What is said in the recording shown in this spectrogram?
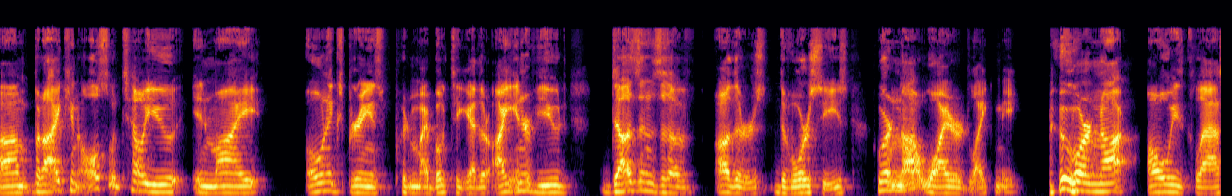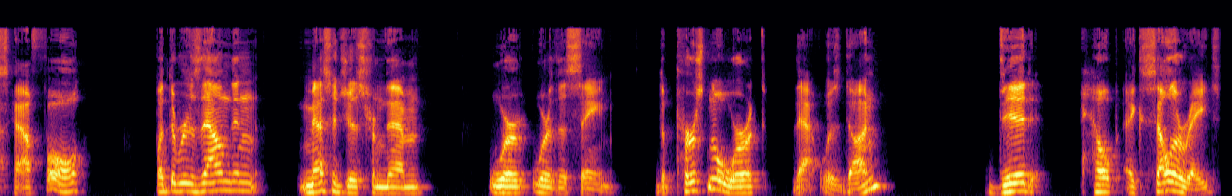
Um, but I can also tell you in my own experience putting my book together, I interviewed dozens of others, divorcees, who are not wired like me, who are not always glass half full, but the resounding messages from them were were the same. The personal work that was done did help accelerate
